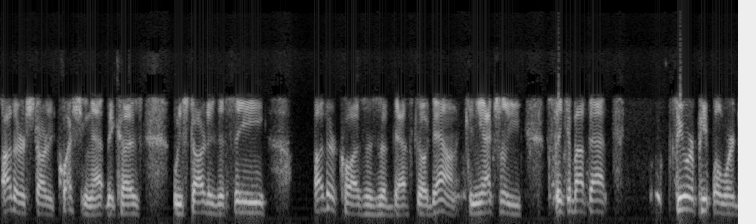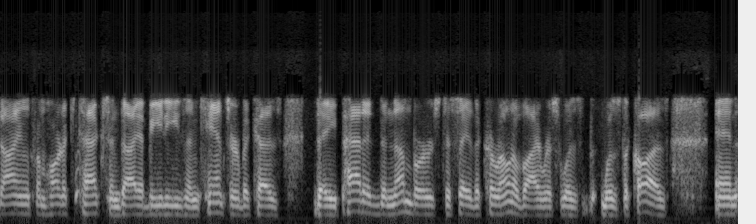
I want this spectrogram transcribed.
others started questioning that because we started to see other causes of death go down. Can you actually think about that? Fewer people were dying from heart attacks and diabetes and cancer because they padded the numbers to say the coronavirus was was the cause, and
